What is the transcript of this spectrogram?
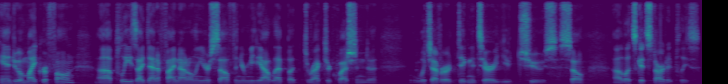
hand you a microphone. Uh, please identify not only yourself and your media outlet, but direct your question to whichever dignitary you choose. So uh, let's get started, please.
